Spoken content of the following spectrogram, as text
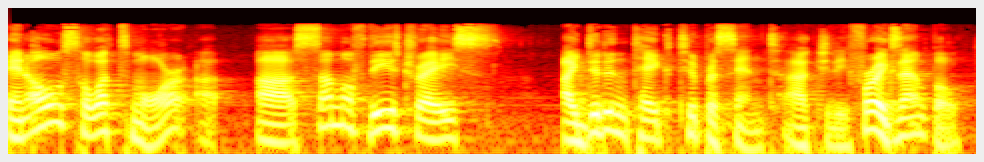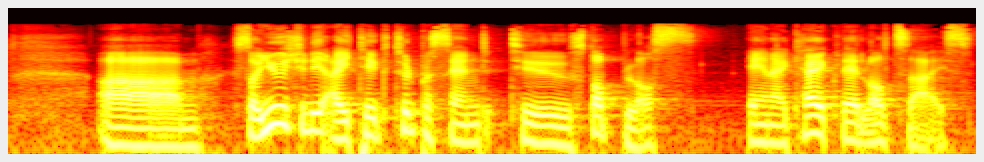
and also what's more, uh, uh some of these trades I didn't take 2% actually. For example, um, so usually I take 2% to stop loss and I calculate lot size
